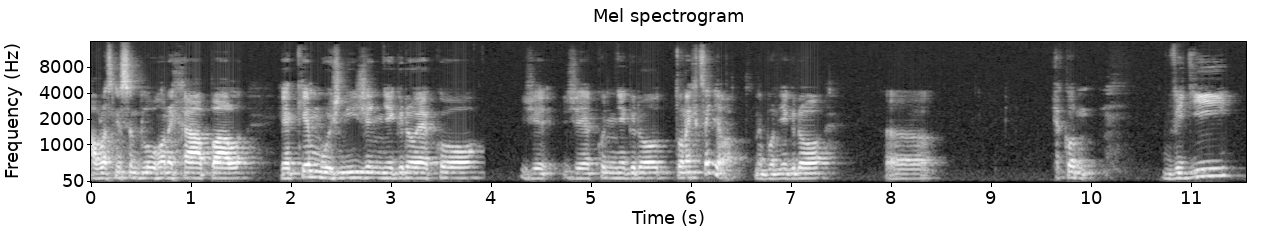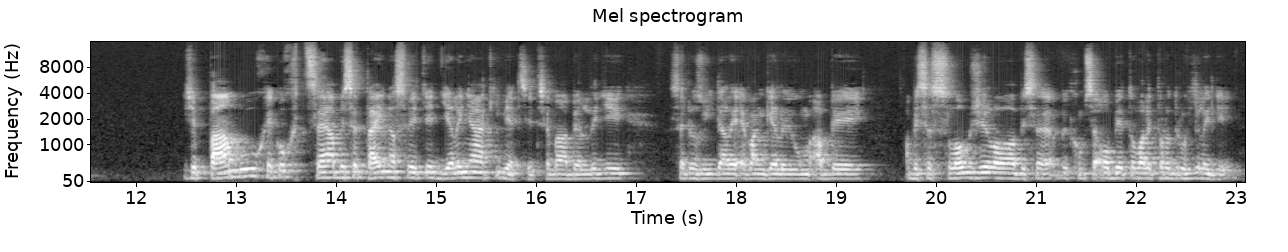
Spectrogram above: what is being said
a vlastně jsem dlouho nechápal, jak je možný, že někdo jako, že, že jako někdo to nechce dělat, nebo někdo uh, jako vidí, že pán Bůh jako chce, aby se tady na světě děli nějaké věci, třeba aby lidi se dozvídali evangelium, aby aby se sloužilo, aby se, abychom se obětovali pro druhý lidi.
